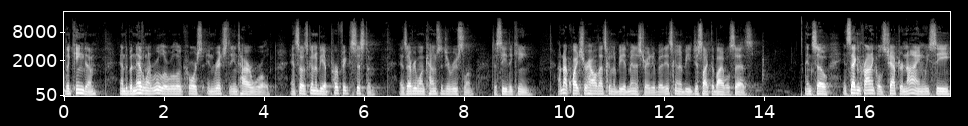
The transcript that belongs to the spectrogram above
the kingdom, and the benevolent ruler will, of course, enrich the entire world. And so it's going to be a perfect system as everyone comes to Jerusalem to see the king. I'm not quite sure how that's going to be administrated, but it's going to be just like the Bible says. And so in Second Chronicles chapter 9, we see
